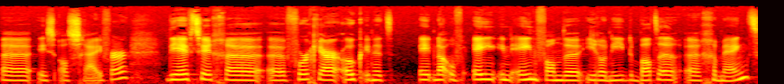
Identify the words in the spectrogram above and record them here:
uh, is als schrijver, die heeft zich uh, uh, vorig jaar ook in het nou, of een, in een van de ironie-debatten gemengd.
